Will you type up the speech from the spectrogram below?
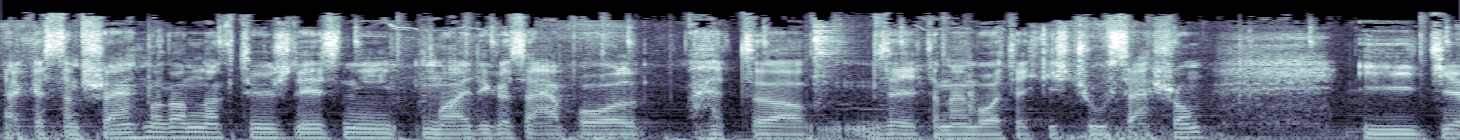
elkezdtem saját magamnak tőzsdézni, majd igazából hát az egyetemen volt egy kis csúszásom, így,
